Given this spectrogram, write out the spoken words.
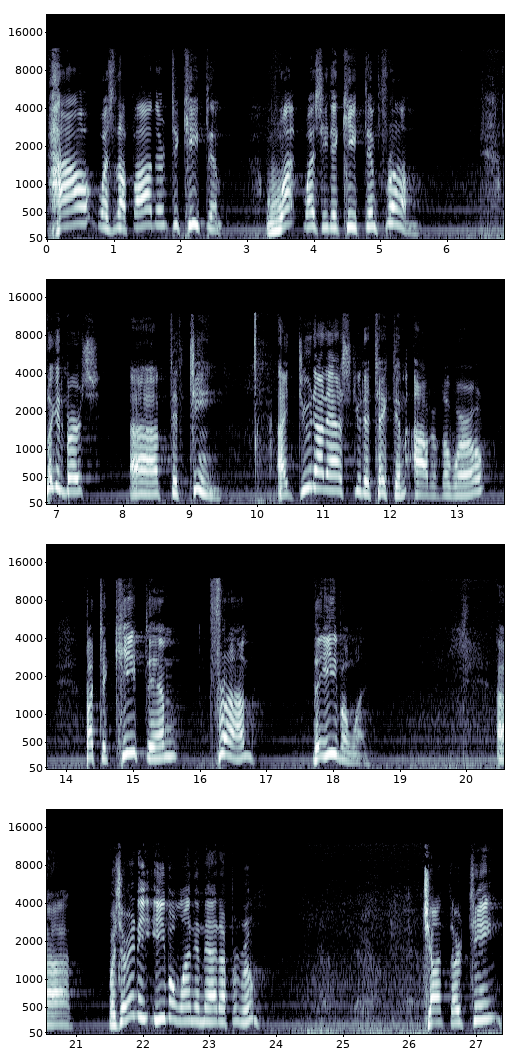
How was the Father to keep them? What was he to keep them from? Look at verse uh, 15. I do not ask you to take them out of the world, but to keep them from the evil one. Uh, was there any evil one in that upper room? John 13,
